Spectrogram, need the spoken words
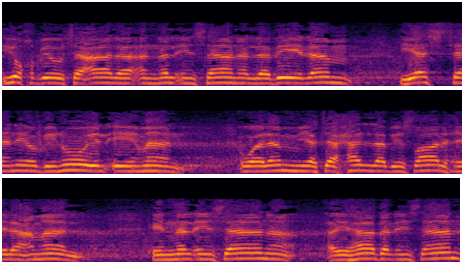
يخبر تعالى أن الإنسان الذي لم يستنر بنور الإيمان ولم يتحل بصالح الأعمال إن الإنسان أي هذا الإنسان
